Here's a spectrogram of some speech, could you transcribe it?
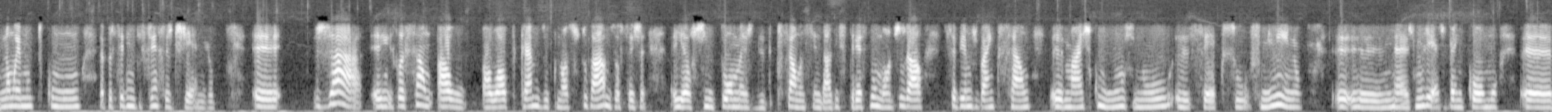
não é muito comum aparecerem diferenças de género. Já em relação ao, ao outcome do que nós estudamos, ou seja, aos sintomas de depressão, ansiedade e stress, no modo geral, sabemos bem que são eh, mais comuns no eh, sexo feminino, nas mulheres, bem como eh,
